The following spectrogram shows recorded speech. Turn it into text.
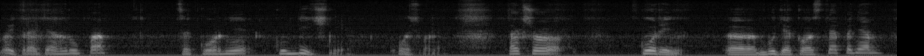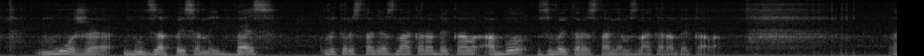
Ну і третя група це корні кубічні. Ось вони. Так що корінь е, будь-якого степеня може бути записаний без використання знака радикала або з використанням знака радикала. Е,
